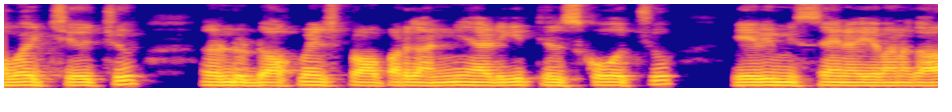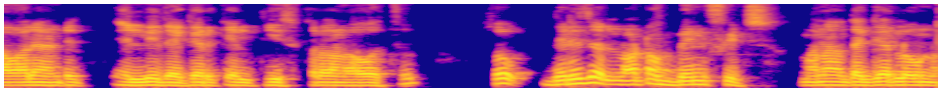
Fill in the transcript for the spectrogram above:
అవాయిడ్ చేయొచ్చు. రెండు డాక్యుమెంట్స్ ప్రాపర్గా అన్ని అడిగి తెలుసుకోవచ్చు. ఏవి మిస్ అయినా ఏమైనా కావాలి అంటే వెళ్ళి దగ్గరికి వెళ్ళి తీసుకురావచ్చు. So there is a lot of benefits మన దగ్గరలో ఉన్న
